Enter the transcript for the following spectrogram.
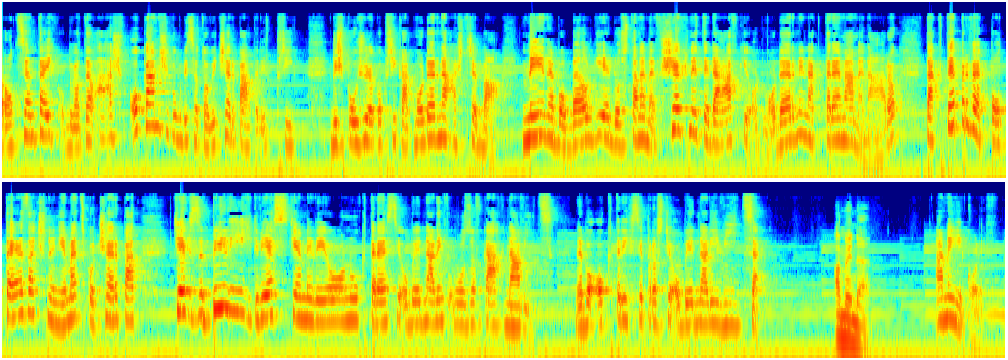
procenta jejich obyvatel a až v okamžiku, kdy se to vyčerpá, tedy v pří, když použiju jako příklad Moderna, až třeba my nebo Belgie dostaneme všechny ty dávky od Moderny, na které máme nárok, tak teprve poté začne Německo čerpat těch zbylých 200 milionů, které si objednali v uvozovkách navíc, nebo o kterých si prostě objednali více. A my ne. A my nikoliv.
